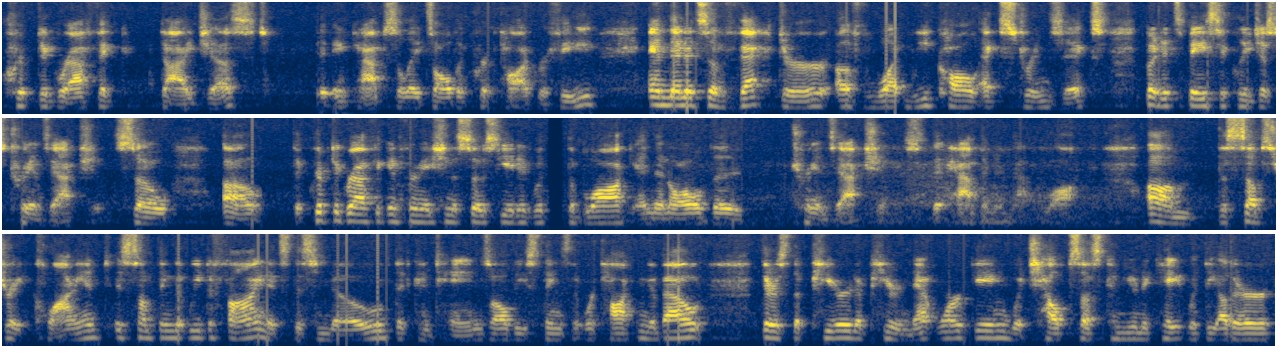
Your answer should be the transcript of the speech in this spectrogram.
cryptographic digest that encapsulates all the cryptography. And then it's a vector of what we call extrinsics, but it's basically just transactions. So uh, the cryptographic information associated with the block and then all the transactions that happen in that block. Um, the substrate client is something that we define. It's this node that contains all these things that we're talking about. There's the peer-to-peer -peer networking, which helps us communicate with the other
